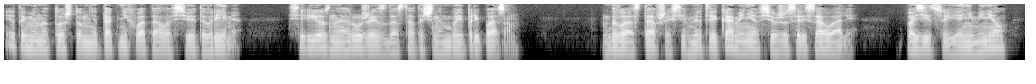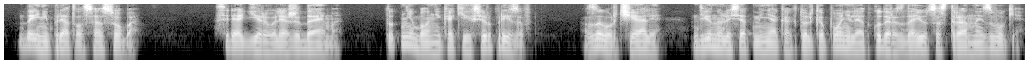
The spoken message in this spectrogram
Это именно то, что мне так не хватало все это время. Серьезное оружие с достаточным боеприпасом. Два оставшихся мертвяка меня все же срисовали. Позицию я не менял, да и не прятался особо. Среагировали ожидаемо. Тут не было никаких сюрпризов. Заурчали, двинулись от меня, как только поняли, откуда раздаются странные звуки.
